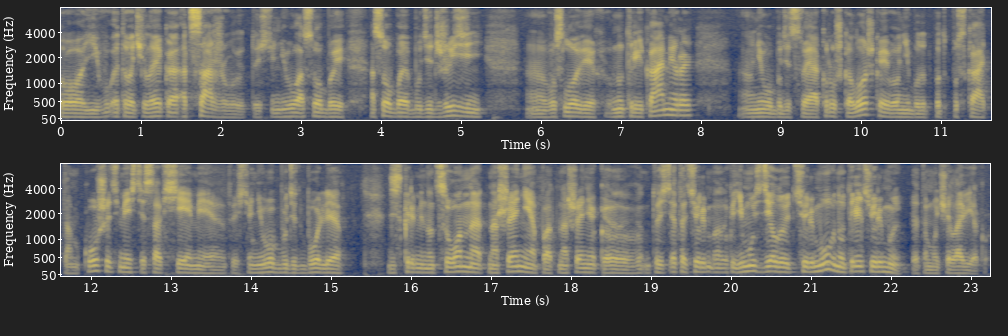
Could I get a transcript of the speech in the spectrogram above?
то его, этого человека отсаживают. То есть, у него особый, особая будет жизнь э, в условиях внутри камеры. У него будет своя кружка-ложка, его не будут подпускать там кушать вместе со всеми. То есть, у него будет более дискриминационное отношение по отношению к... То есть это тюрьма, ему сделают тюрьму внутри тюрьмы этому человеку.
